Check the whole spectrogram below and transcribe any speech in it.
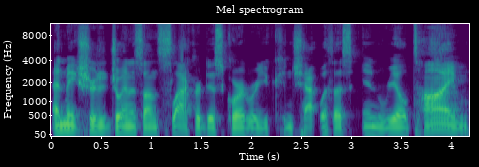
And make sure to join us on Slack or Discord where you can chat with us in real time.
